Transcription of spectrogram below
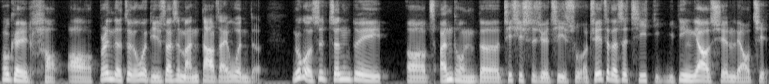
OK，好哦，Brenda 这个问题算是蛮大在问的。如果是针对呃传统的机器视觉技术，其实这个是基底，一定要先了解。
